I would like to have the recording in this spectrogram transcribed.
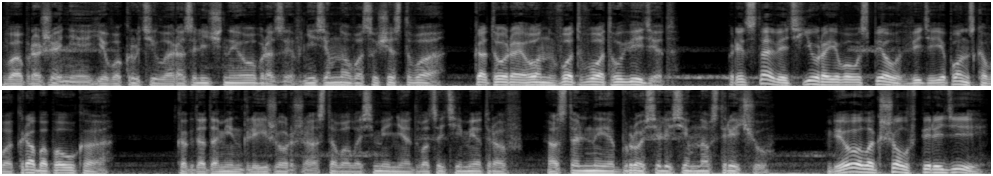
Воображение его крутило различные образы внеземного существа, которое он вот-вот увидит. Представить Юра его успел в виде японского краба-паука. Когда до Мингли и Жоржа оставалось менее 20 метров, остальные бросились им навстречу. Биолог шел впереди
